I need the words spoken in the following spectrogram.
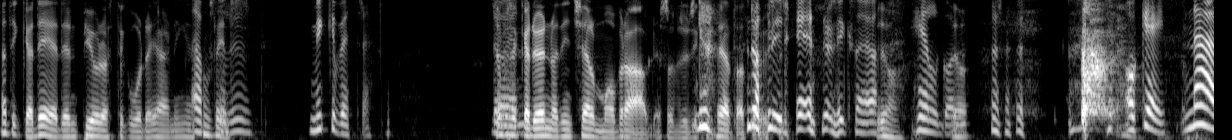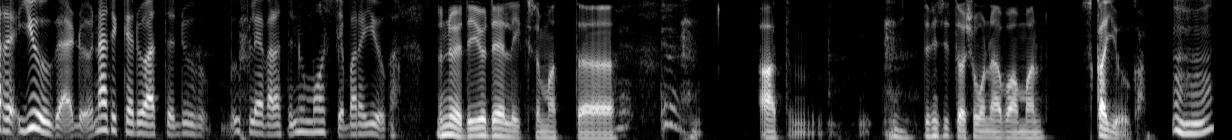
Jag tycker det är den puraste goda gärningen som finns. Absolut. Mycket bättre. Sen Då är- försöker du ännu att inte själv må bra av det så du riktigt helt Då altruistisk. blir det ännu liksom ja, Ja. helgon. Ja. Okej, när ljuger du? När tycker du att du upplever att nu måste jag bara ljuga? Nu är det ju det liksom att, eh, att det finns situationer var man ska ljuga. Mhm.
